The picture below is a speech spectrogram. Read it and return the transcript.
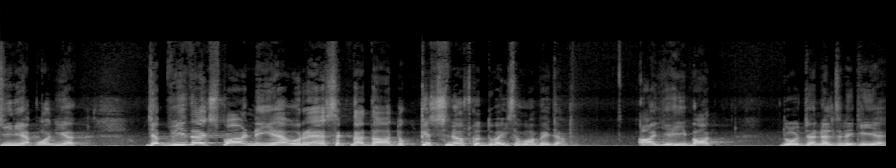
कीनिया पहुँच गया। जब वीज़ा एक्सपायर नहीं है, वो रह सकता था तो किसने उसको दुबई से वहाँ भेजा? आज यही बात दो जनरल्स ने की है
